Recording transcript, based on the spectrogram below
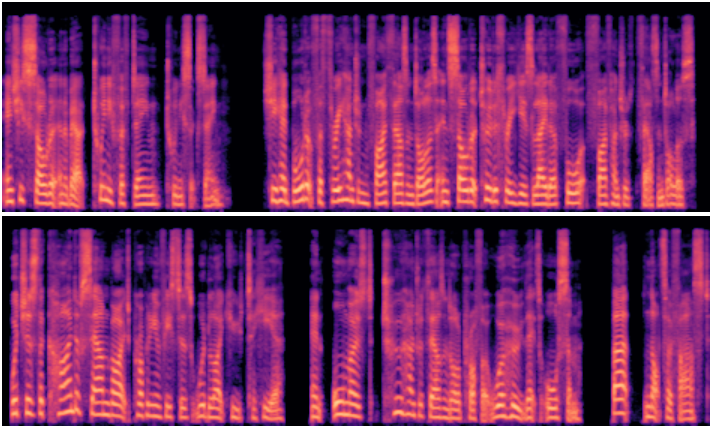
and she sold it in about 2015 2016. She had bought it for $305,000 and sold it two to three years later for $500,000, which is the kind of soundbite property investors would like you to hear. An almost $200,000 profit. Woohoo, that's awesome. But not so fast.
